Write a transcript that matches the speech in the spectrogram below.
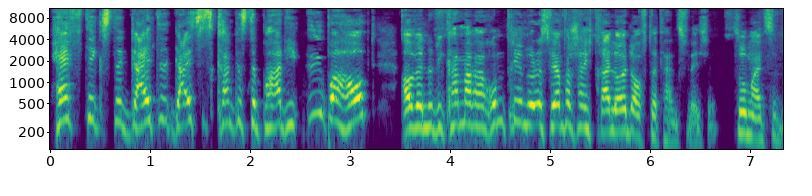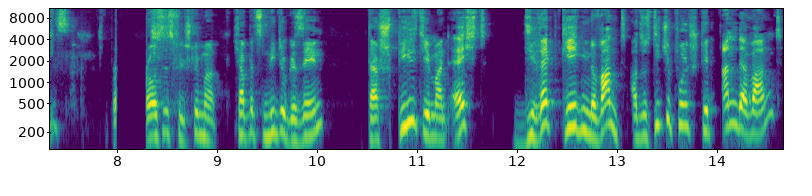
heftigste, geisteskrankeste Party überhaupt, aber wenn du die Kamera rumdrehen würdest, wären wahrscheinlich drei Leute auf der Tanzfläche. So meinst du das? Bro, es ist viel schlimmer. Ich habe jetzt ein Video gesehen, da spielt jemand echt direkt gegen eine Wand. Also das DJ-Pult steht an der Wand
